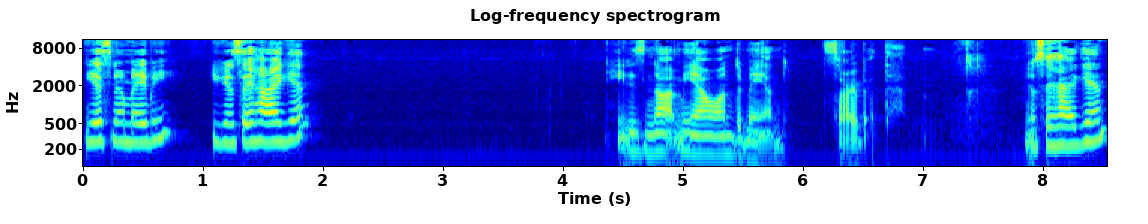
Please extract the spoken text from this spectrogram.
Yes, no, maybe? You gonna say hi again? He does not meow on demand. Sorry about that. You gonna say hi again?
